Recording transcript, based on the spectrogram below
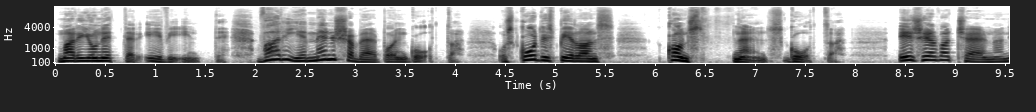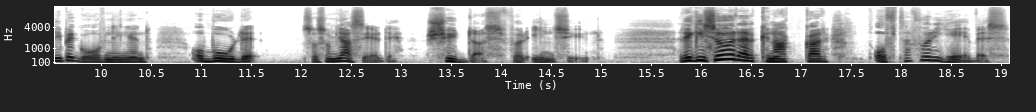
Marionetter är vi inte. Varje människa bär på en gåta och skådespelarens, konstnärens gåta är själva kärnan i begåvningen och borde, så som jag ser det, skyddas för insyn. Regissörer knackar ofta förgäves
